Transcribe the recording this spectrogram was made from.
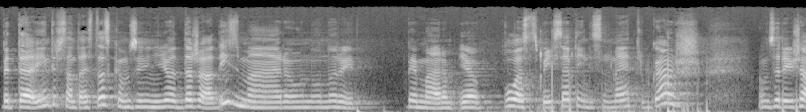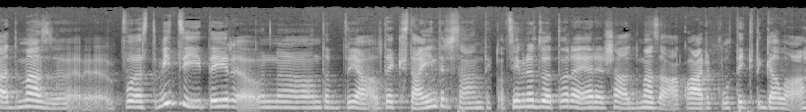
Bet uh, interesantais tas, ka mums viņi ļoti dažādi izmēri un, un arī Piemēram, ja posts bija 70 metru garš, mums arī šāda maza eh, posta micīte ir. Un, eh, un tad, jā, liekas tā interesanti. Acīm redzot, varēja arī ar šādu mazāku arklu tikt galā.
